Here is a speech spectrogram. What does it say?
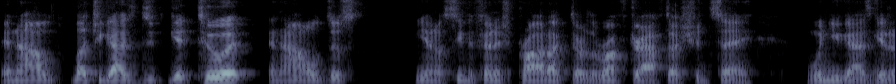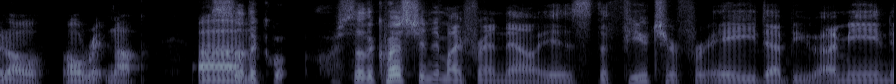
and I'll let you guys get to it, and I'll just you know see the finished product or the rough draft, I should say, when you guys get it all all written up. Um, so the so the question, to my friend, now is the future for AEW. I mean,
